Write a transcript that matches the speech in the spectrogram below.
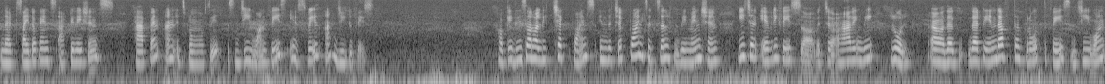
that cytokines activations happen and it promotes the g1 phase s phase and g2 phase. Okay these are all the checkpoints. In the checkpoints itself they mention each and every phase uh, which are having the role. Uh, the that end of the growth phase g1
